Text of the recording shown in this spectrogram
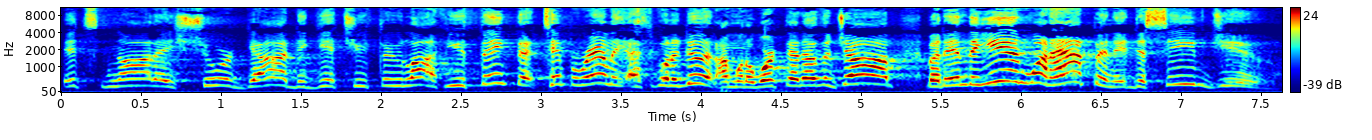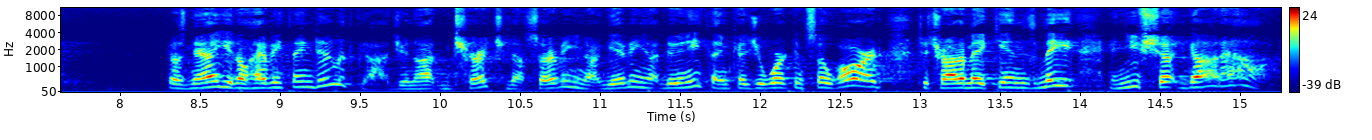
It's not a sure guide to get you through life. You think that temporarily that's going to do it. I'm going to work that other job. But in the end, what happened? It deceived you. Because now you don't have anything to do with God. You're not in church, you're not serving, you're not giving, you're not doing anything because you're working so hard to try to make ends meet and you shut God out.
